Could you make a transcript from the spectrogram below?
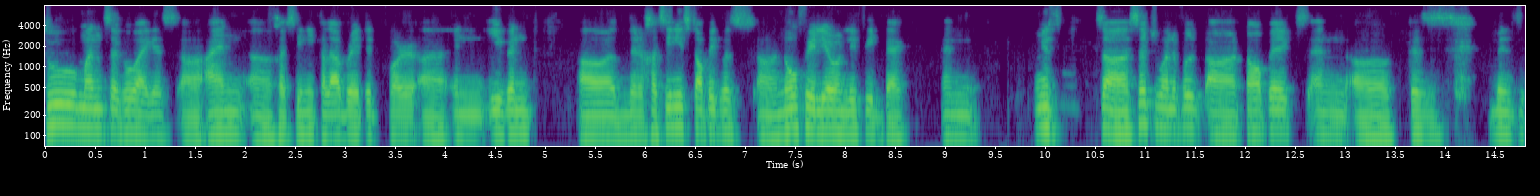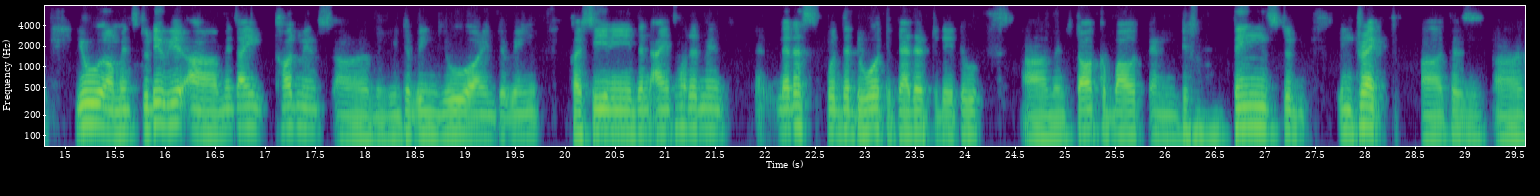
two months ago i guess uh, i and uh, hasini collaborated for uh, an event. Uh, the hasini's topic was uh, no failure only feedback. And it's uh, such wonderful uh, topics and because uh, means you uh, means today we uh, means I thought means uh, interviewing you or interviewing Hasini then I thought it means let us put the duo together today to uh, means talk about and different things to interact because uh, uh,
